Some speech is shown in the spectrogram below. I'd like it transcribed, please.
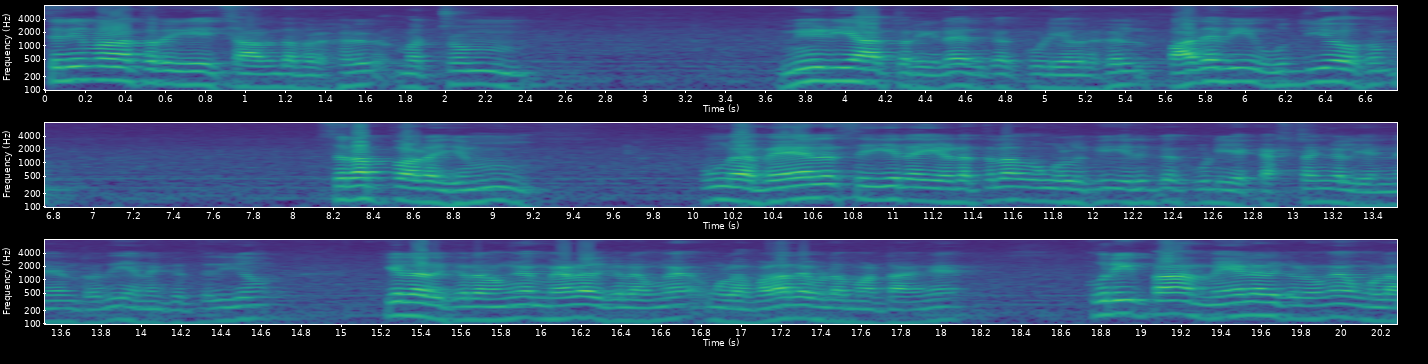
சினிமா துறையை சார்ந்தவர்கள் மற்றும் மீடியா துறையில் இருக்கக்கூடியவர்கள் பதவி உத்தியோகம் சிறப்படையும் உங்கள் வேலை செய்கிற இடத்துல உங்களுக்கு இருக்கக்கூடிய கஷ்டங்கள் என்னன்றது எனக்கு தெரியும். கீழே இருக்கிறவங்க மேலே இருக்கிறவங்க உங்களை வளர விட மாட்டாங்க. குறிப்பாக மேலே இருக்கிறவங்க உங்களை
